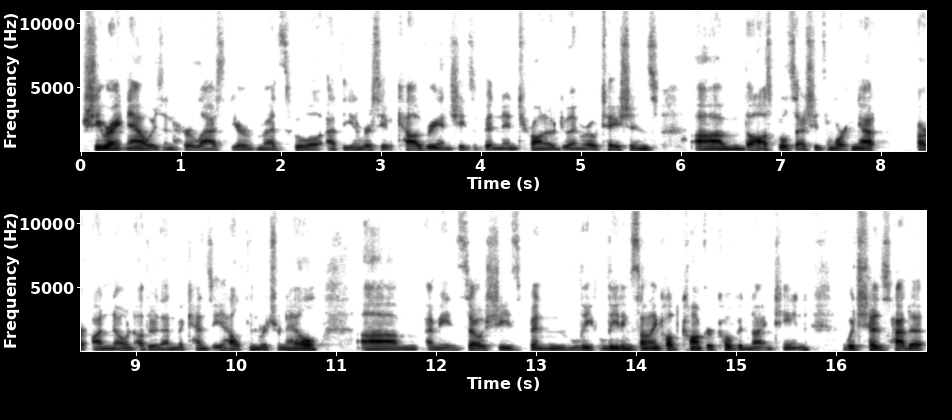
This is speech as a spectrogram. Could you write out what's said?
she right now is in her last year of med school at the University of Calgary, and she's been in Toronto doing rotations. Um, the hospitals that she's been working at are unknown other than Mackenzie Health and Richmond Hill. Um, I mean, so she's been le- leading something called Conquer COVID 19, which has had a,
